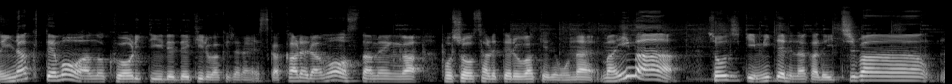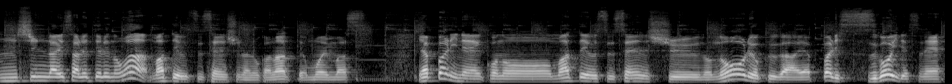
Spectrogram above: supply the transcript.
いなくてもあのクオリティでできるわけじゃないですか。彼らもスタメンが保証されてるわけでもない。まあ今、正直見てる中で一番、うん、信頼されてるのはマテウス選手なのかなって思います。やっぱりね、このマテウス選手の能力がやっぱりすごいですね。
